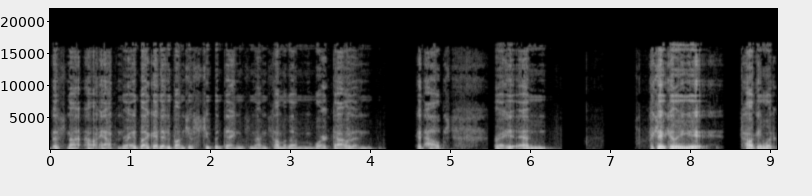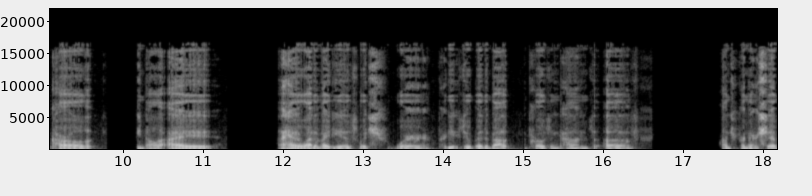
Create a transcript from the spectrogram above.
that's not how it happened, right? Like I did a bunch of stupid things, and then some of them worked out, and it helped, right? And particularly talking with Carl, you know, I I had a lot of ideas which were pretty stupid about the pros and cons of entrepreneurship,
